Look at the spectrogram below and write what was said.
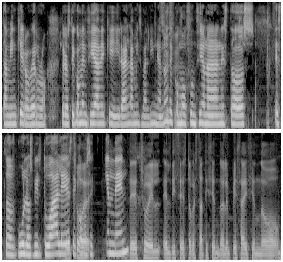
También quiero verlo, pero estoy convencida de que irá en la misma línea, ¿no? Sí, de sí. cómo funcionan estos, estos bulos virtuales, de, cómo eh, se extienden. De hecho, él, él dice esto que estás diciendo. Él empieza diciendo,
